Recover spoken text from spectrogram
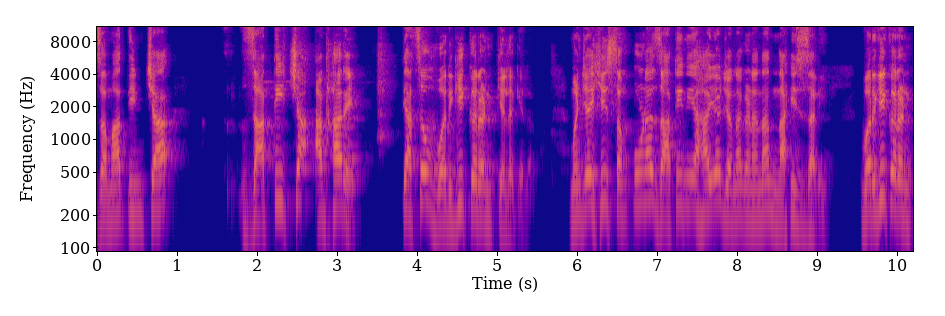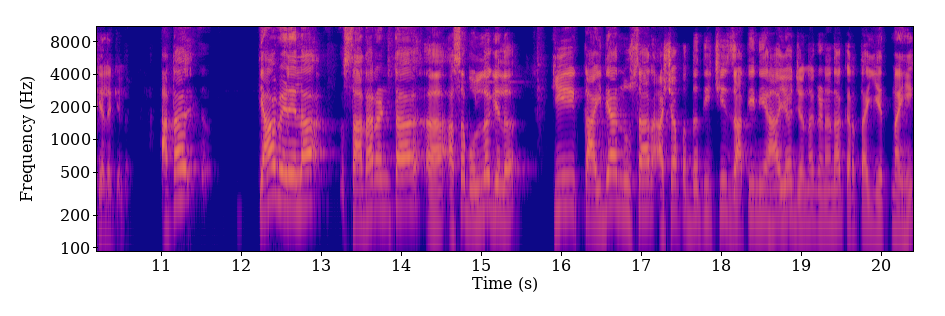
जमातींच्या जातीच्या आधारे त्याचं वर्गीकरण केलं गेलं. म्हणजे ही संपूर्ण जातीनिहाय जनगणना नाहीच झाली. वर्गीकरण केलं गेलं. आता त्यावेळेला साधारणतः असं बोललं गेलं की कायद्यानुसार अशा पद्धतीची जातीनिहाय जनगणना करता येत नाही.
